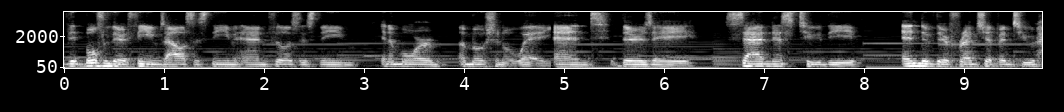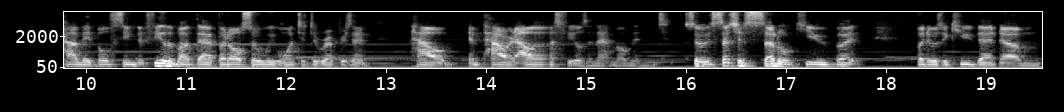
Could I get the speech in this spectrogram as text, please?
the, both of their themes, Alice's theme and Phyllis's theme, in a more emotional way. And there's a sadness to the end of their friendship and to how they both seem to feel about that. But also, we wanted to represent how empowered Alice feels in that moment. So it's such a subtle cue, but but it was a cue that um,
